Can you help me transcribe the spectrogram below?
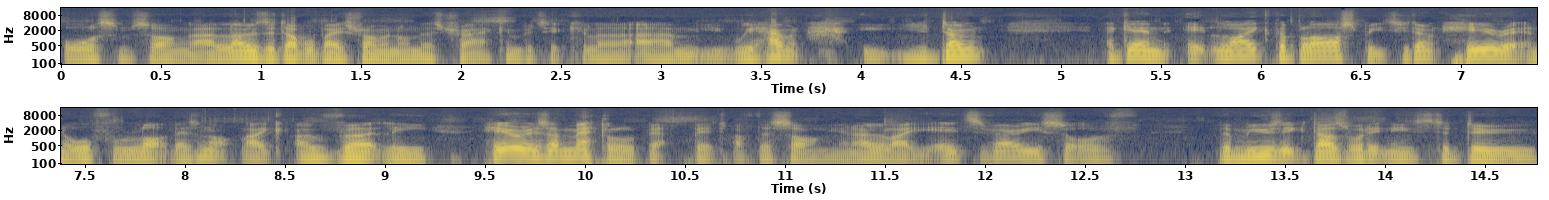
awesome song! Uh, loads of double bass drumming on this track in particular. Um, we haven't, you don't, again, it like the blast beats, you don't hear it an awful lot. There's not like overtly here is a metal bit, bit of the song, you know, like it's very sort of the music does what it needs to do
